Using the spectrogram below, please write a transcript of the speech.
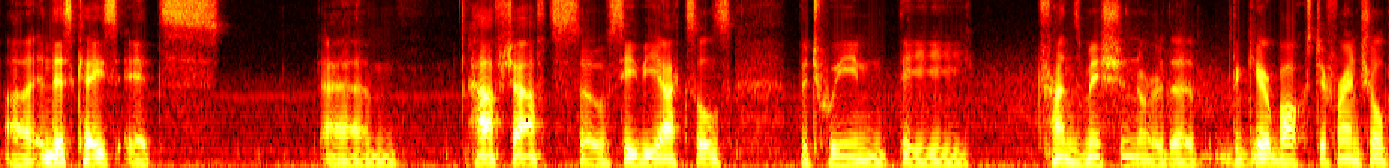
uh, in this case, it's um, half shafts, so CV axles, between the transmission or the, the gearbox differential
